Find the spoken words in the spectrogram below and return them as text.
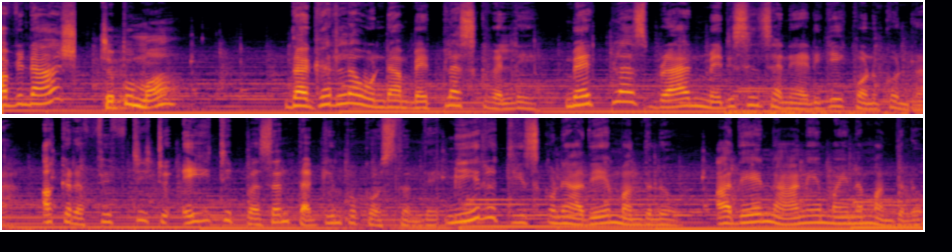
అవినాష్? చెప్పుమా దగ్గరలో ఉన్న మెడ్ ప్లస్కు వెళ్ళి మెడ్ ప్లస్ బ్రాండ్ మెడిసిన్స్ అని అడిగి కొనుక్కునరా అక్కడ ఫిఫ్టీ టు ఎయిటీ పర్సెంట్ తగ్గింపుకు వస్తుంది మీరు తీసుకునే అదే మందులు అదే నాణ్యమైన మందులు.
